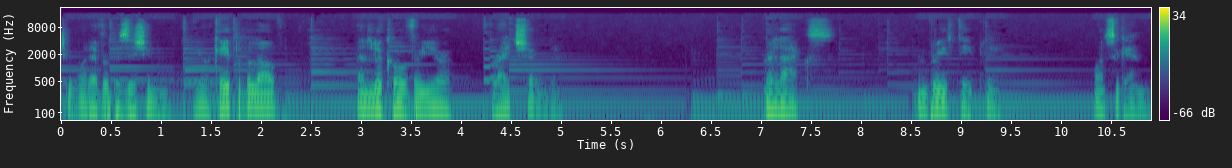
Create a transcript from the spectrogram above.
to whatever position you're capable of and look over your right shoulder. Relax and breathe deeply once again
